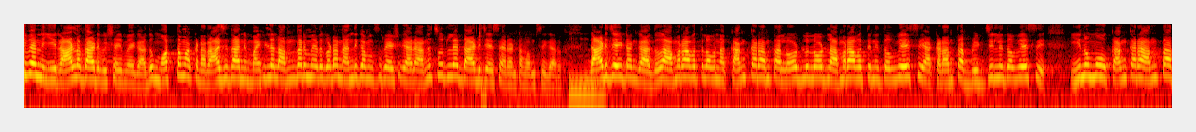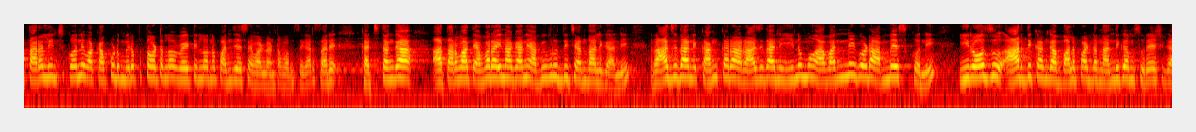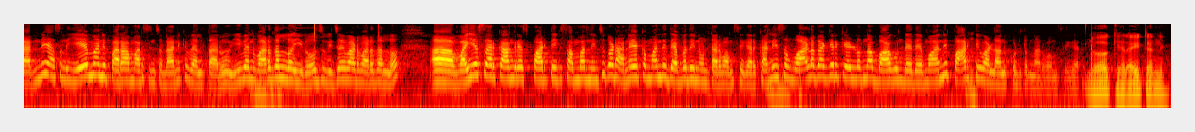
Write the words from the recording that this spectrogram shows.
ఈవెన్ ఈ రాళ్ళ దాడి విషయమే కాదు మొత్తం అక్కడ రాజధాని మహిళలు అందరి మీద కూడా నందిగం సురేష్ గారి అనుచరులే దాడి చేశారంట వంశీ గారు. దాడి చేయడం కాదు అమరావతిలో ఉన్న కంకర అంతా లోడ్లు లోడ్లు అమరావతిని తవ్వేసి అక్కడంతా బ్రిడ్జిల్ని తవ్వేసి ఇనుము కంకర అంతా తరలించుకొని ఒకప్పుడు మిరప తోటలో వేటిల్లోనూ పనిచేసేవాళ్ళంట వంశీ గారు. సరే ఖచ్చితంగా ఆ తర్వాత ఎవరైనా కానీ అభివృద్ధి చెందాలి కానీ రాజధాని కంకర రాజధాని ఇనుము అవన్నీ కూడా అమ్మేసుకొని ఈరోజు ఆర్థికంగా బలపడ్డ నందిగం సురేష్ గారిని అసలు ఏమని పరామర్శించడానికి వెళ్తారు? ఈవెన్ వరదల్లో ఈరోజు విజయవాడ వరదల్లో ఆ, వైఎస్ఆర్ కాంగ్రెస్ పార్టీకి సంబంధించి కూడా అనేక మంది దెబ్బతిని ఉంటారు వంశీ గారు. కనీసం వాళ్ళ దగ్గరికి వెళ్ళున్నా బాగుండేదేమో అని పార్టీ వాళ్ళు అనుకుంటున్నారు వంశీ గారు. ఓకే రైట్ అండి.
